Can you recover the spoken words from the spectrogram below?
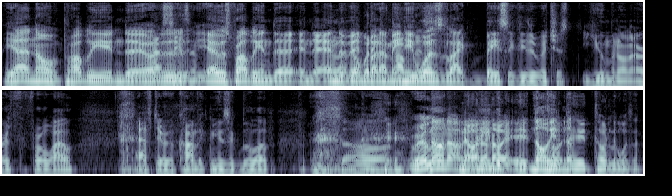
Yeah, no, probably in the Last uh, season. Yeah, it was probably in the in the end of it. But I mean, he this. was like basically the richest human on earth for a while after Konvict Music blew up. So Really? No, no, No, no, he no. would- It, no, he, to- he totally wasn't.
